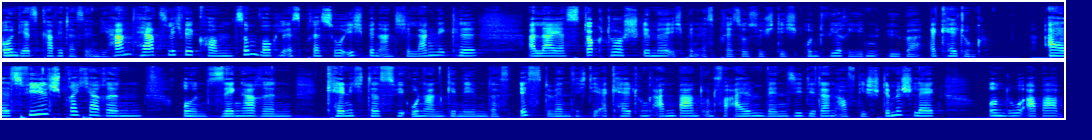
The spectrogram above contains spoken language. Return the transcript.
Und jetzt Kaffeetasse in die Hand. Herzlich willkommen zum Vocal Espresso. Ich bin Antje Langnickel, alias Doktorstimme. Ich bin Espresso-süchtig und wir reden über Erkältung. Als Vielsprecherin und Sängerin kenne ich das, wie unangenehm das ist, wenn sich die Erkältung anbahnt und vor allem, wenn sie dir dann auf die Stimme schlägt und du aber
